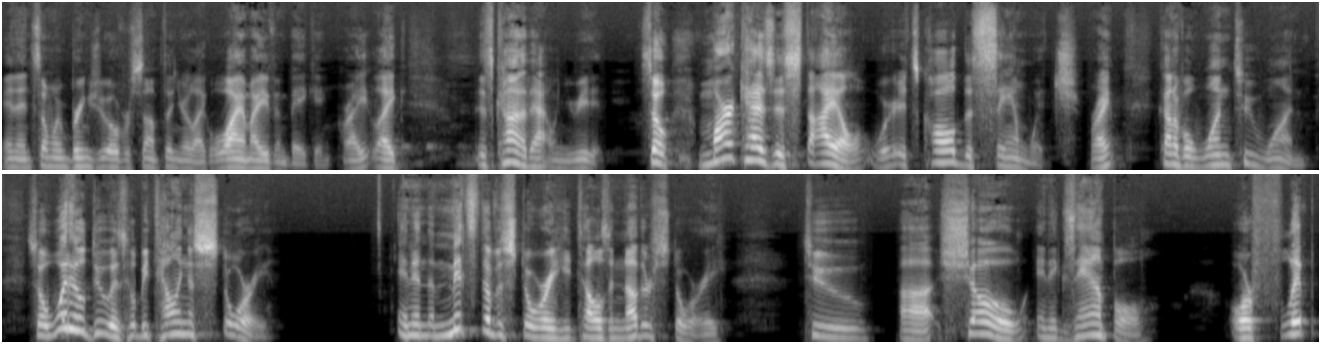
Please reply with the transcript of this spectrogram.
and then someone brings you over something, you're like, why am I even baking? Right? Like, it's kind of that when you read it. So Mark has this style where it's called the sandwich, right? Kind of a one-two-one. So what he'll do is he'll be telling a story and in the midst of a story, he tells another story to uh, show an example or flip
